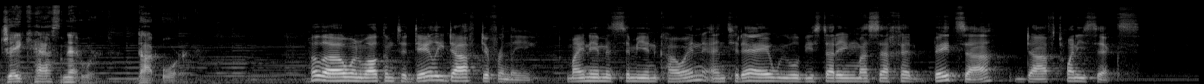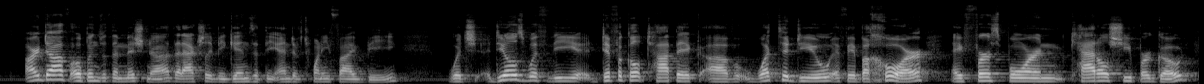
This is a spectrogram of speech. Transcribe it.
jcastnetwork.org. Hello and welcome to Daily Daf Differently. My name is Simeon Cohen, and today we will be studying Masechet Beitza, Daf 26. Our Daf opens with a Mishnah that actually begins at the end of 25b, which deals with the difficult topic of what to do if a Bachor, a firstborn cattle, sheep, or goat,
